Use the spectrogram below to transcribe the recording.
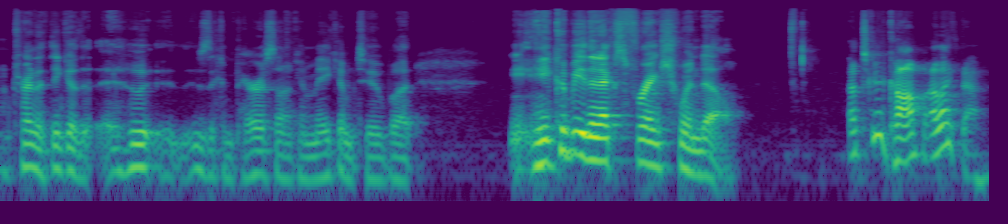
I'm trying to think of the, who who's the comparison I can make him to, but he could be the next Frank Schwindel. That's a good comp. I like that.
